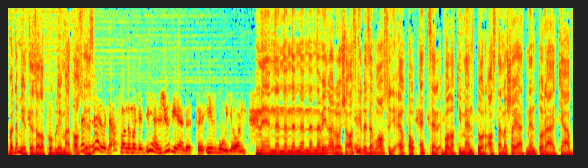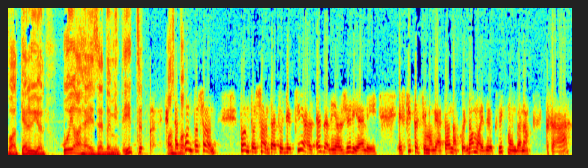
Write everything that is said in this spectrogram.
vagy nem érti az alapproblémát. Az, de, hogy ez, de, de azt mondom, hogy egy ilyen zsűri előtt izguljon. nem, nem, nem, nem, nem, nem, nem, én arról sem. Azt kérdezem, az, hogy e- egyszer valaki mentor, aztán a saját mentorátjával kerüljön olyan helyzetbe, mint itt, az Hát ba- pontosan, pontosan, tehát hogy ő kiáll ezelé a zsűri elé, és kiteszi magát annak, hogy na majd ők mit mondanak rá,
